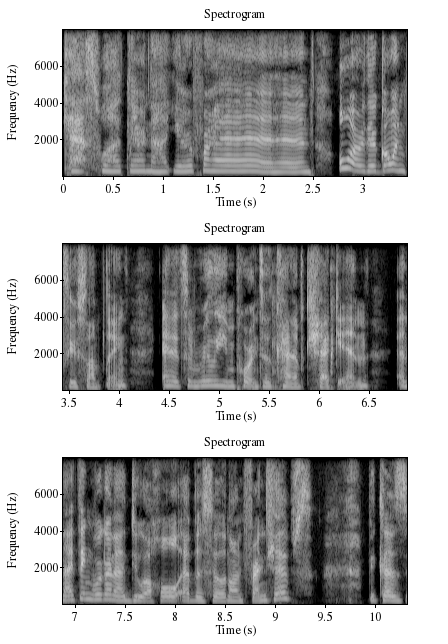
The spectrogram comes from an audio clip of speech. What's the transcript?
guess what? They're not your friend. Or they're going through something. And it's really important to kind of check in. And I think we're going to do a whole episode on friendships because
